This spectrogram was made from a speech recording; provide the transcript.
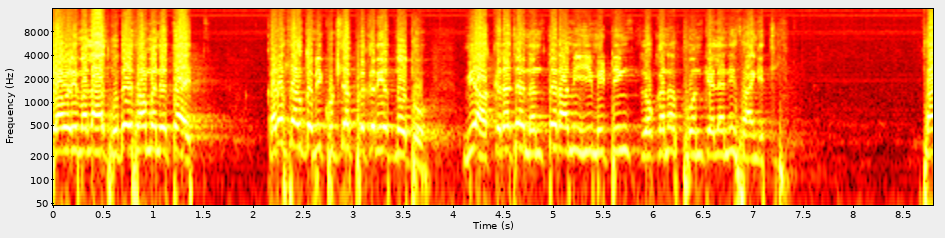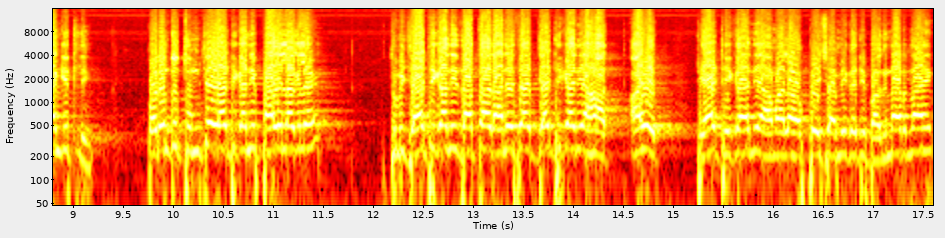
त्यावेळी मला आज उदय सामंत येत आहेत. खरंच सांगतो मी कुठल्या प्रक्रियेत नव्हतो. मी अकराच्या नंतर आम्ही ही मीटिंग लोकांना फोन केल्याने सांगितली. सांगितली. परंतु तुमच्या या ठिकाणी पाय लागले. तुम्ही ज्या ठिकाणी जाता राणेसाहेब ज्या ठिकाणी आहात आहेत त्या ठिकाणी आम्हाला अपयश आम्ही कधी बघणार नाही.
